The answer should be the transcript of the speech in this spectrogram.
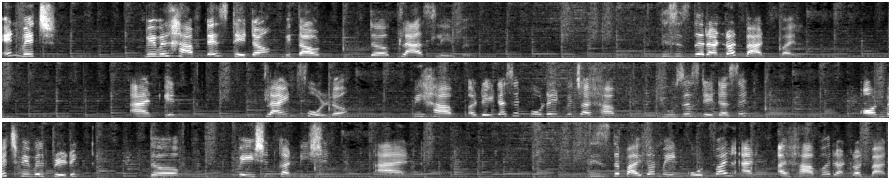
in which we will have test data without the class label. This is the run.bat file. And in client folder, we have a dataset folder in which I have users dataset on which we will predict the patient condition and this is the python main code file and I have a run.bat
